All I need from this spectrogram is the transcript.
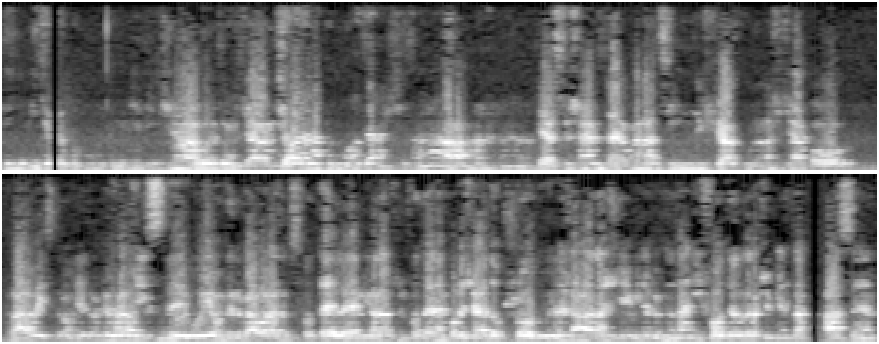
Ty nie widział, bo był... Nie widziałem, widziałem... Czy ona na podłodze aż się A, ja słyszałem z relacji innych świadków, że ona siedziała po prawej stronie, trochę No, bardziej z tyłu i ją wyrwało razem z fotelem i ona tym fotelem poleciała do przodu i leżała na ziemi, na pewno na niej fotel, była przypięta pasem.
